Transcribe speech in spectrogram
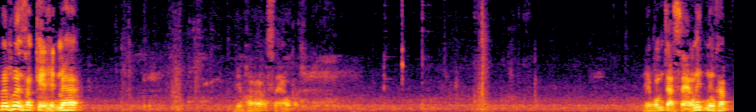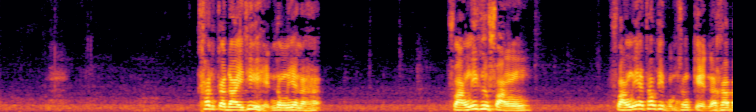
เพื่อนๆสังเกตเห็นไหมฮะ เดี๋ยวหาแสงเดี๋ยวผมจัดแสงนิดนึงครับ ขั้นกระไดที่เห็นตรงนี้นะฮะฝั่งนี้คือฝั่งฝั่งเนี้ยเท่าที่ผมสังเกตนะครับ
